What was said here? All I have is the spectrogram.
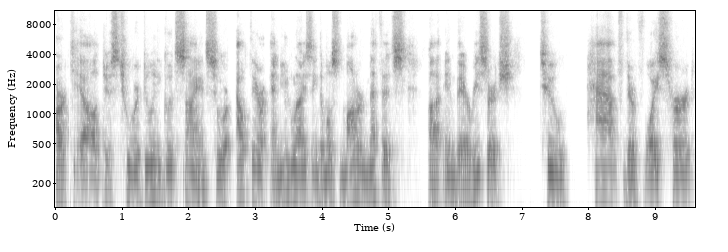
archaeologists who are doing good science, who are out there and utilizing the most modern methods uh, in their research to have their voice heard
